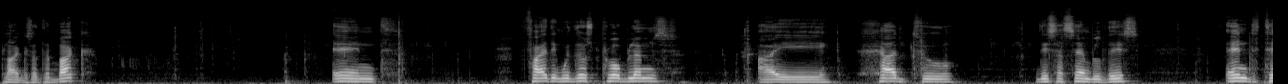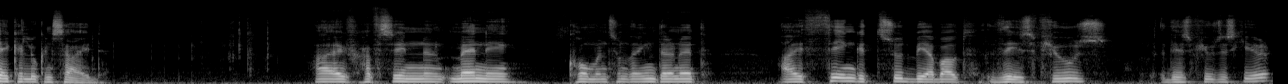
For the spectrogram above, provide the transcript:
plugs at the back and fighting with those problems I had to disassemble this and take a look inside. I have seen many comments on the internet. I think it should be about these fuse, these fuses here,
